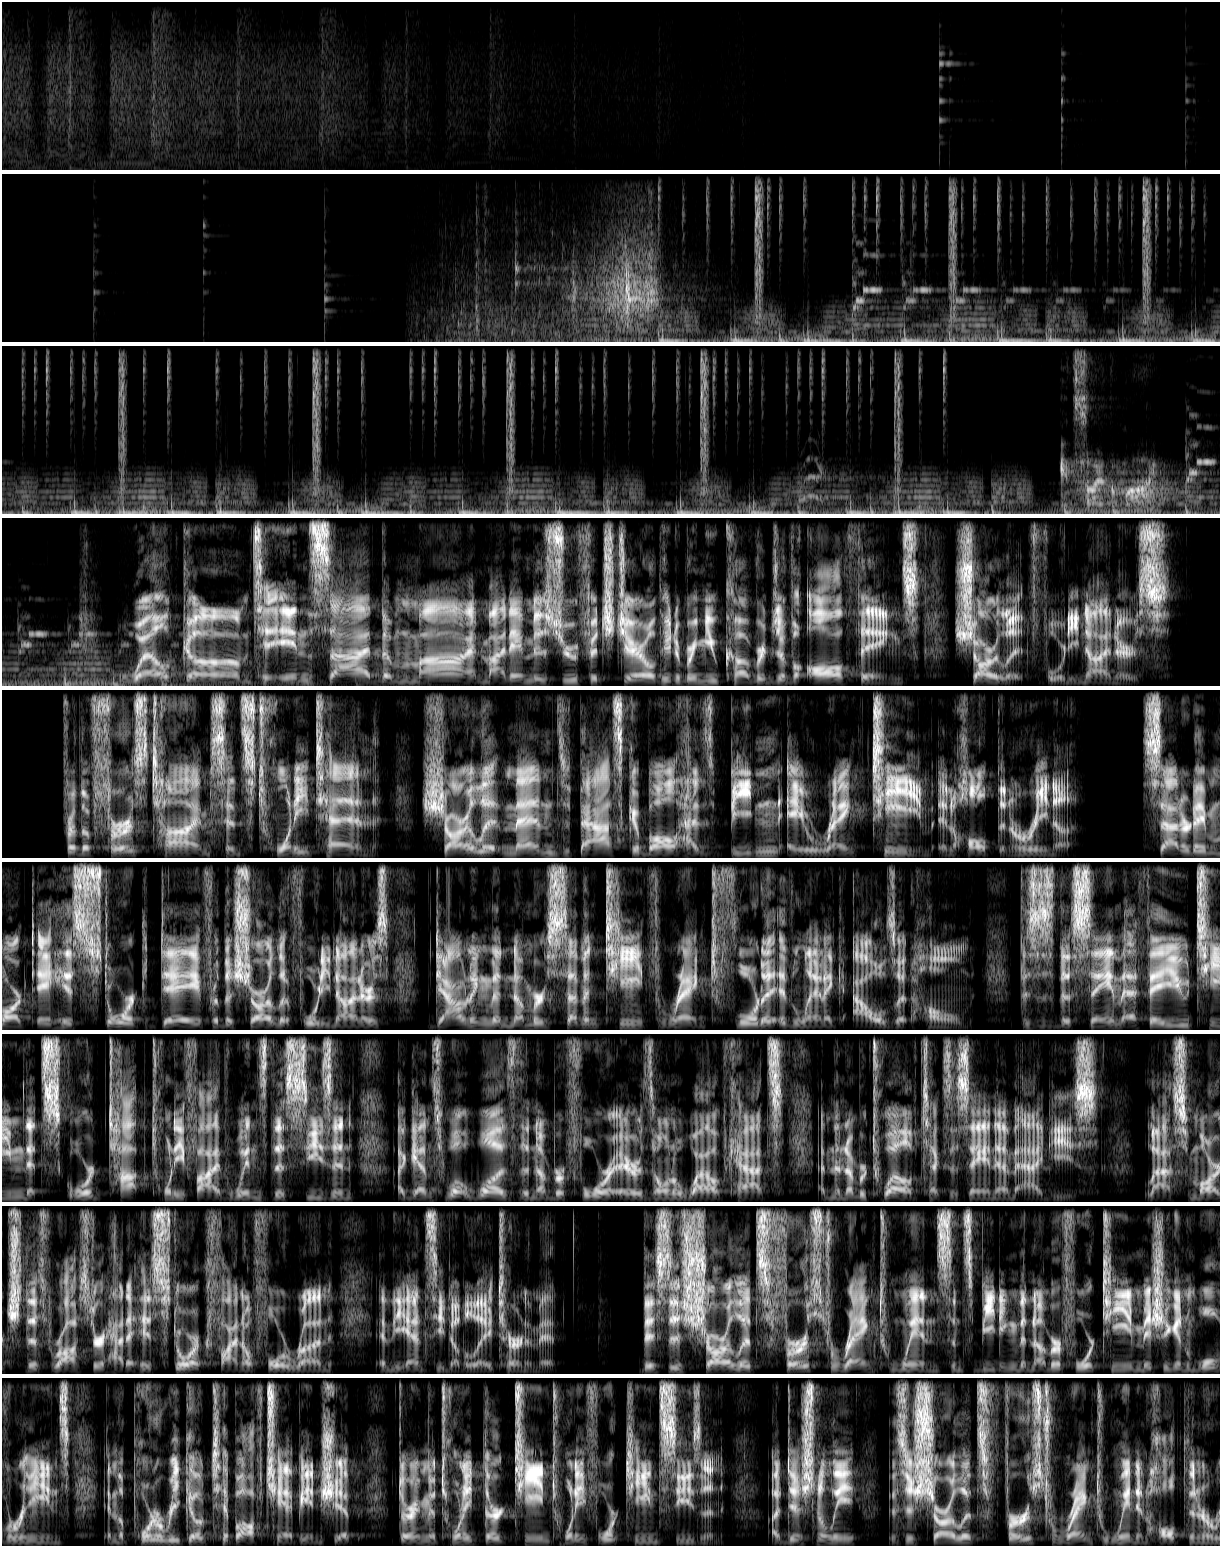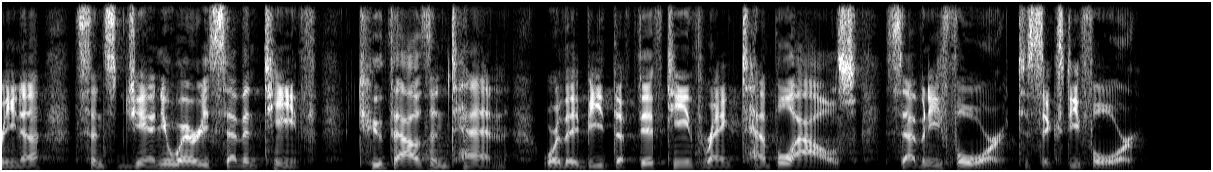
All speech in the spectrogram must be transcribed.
To Inside the Mine. My name is Drew Fitzgerald, here to bring you coverage of all things Charlotte 49ers. For the first time since 2010, Charlotte men's basketball has beaten a ranked team in Halton Arena. Saturday marked a historic day for the Charlotte 49ers, downing the number 17th ranked Florida Atlantic Owls at home. This is the same FAU team that scored top 25 wins this season against what was the number 4 Arizona Wildcats and the number 12 Texas A&M Aggies. Last March, this roster had a historic Final Four run in the NCAA tournament. This is Charlotte's first ranked win since beating the number 14 Michigan Wolverines in the Puerto Rico Tip Off Championship during the 2013 2014 season. Additionally, this is Charlotte's first ranked win in Halton Arena since January 17th, 2010, where they beat the 15th ranked Temple Owls 74 to 64.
